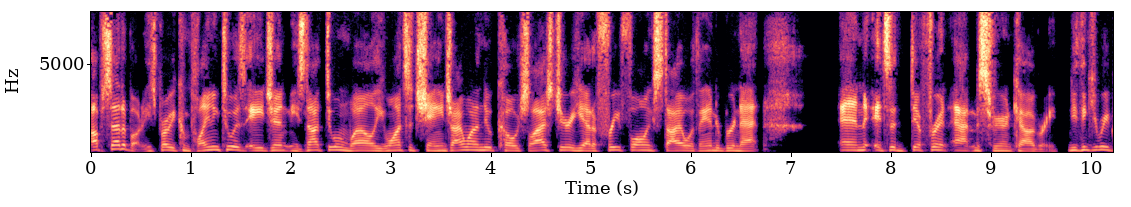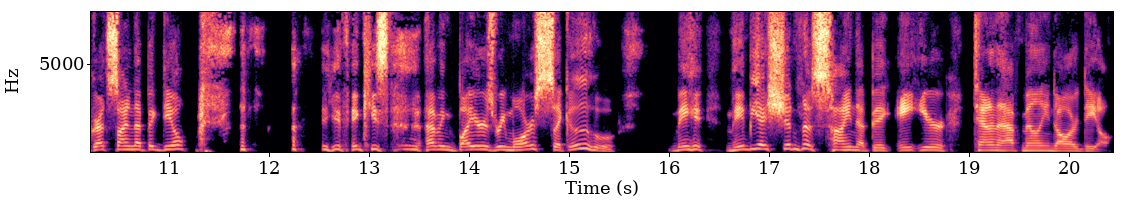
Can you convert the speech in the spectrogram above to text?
upset about it. He's probably complaining to his agent. He's not doing well. He wants a change. I want a new coach. Last year he had a free flowing style with Andrew Brunette. And it's a different atmosphere in Calgary. You think he regrets signing that big deal? you think he's having buyer's remorse? Like, ooh, may, maybe I shouldn't have signed that big eight year, ten and a half million dollar deal.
